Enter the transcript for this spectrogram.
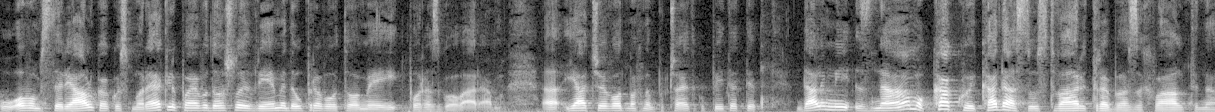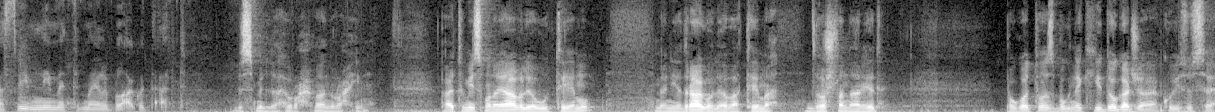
u ovom serijalu, kako smo rekli, pa evo došlo je vrijeme da upravo o tome i porazgovaramo. Ja ću evo odmah na početku pitati da li mi znamo kako i kada se u stvari treba zahvaliti na svim nimetima ili blagodatima? Bismillahirrahmanirrahim. Pa eto, mi smo najavili ovu temu. Meni je drago da je ova tema došla na red. Pogotovo zbog nekih događaja koji su se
